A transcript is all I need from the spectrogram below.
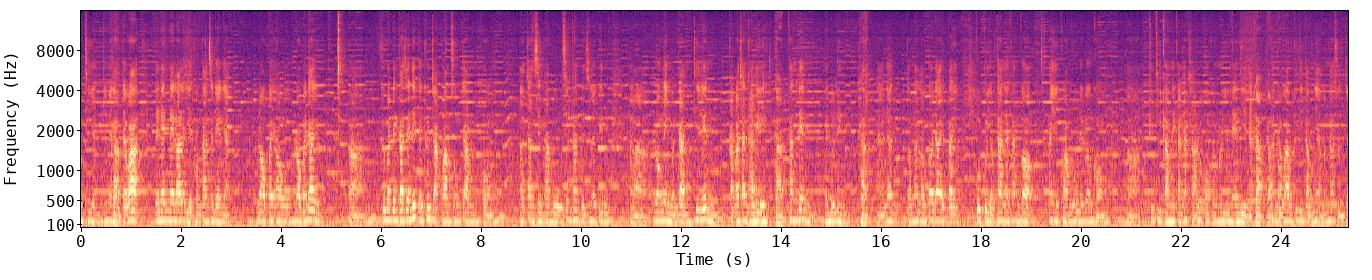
ำเทียนใช่ไหมคครัรับบ แต่ว่าในในในรายละเอียดของการแสดงเนี่ยเราไปเอาเราไปได้อ่าคือมันเป็นการแสดงที่เกิดขึ้นจากความทรงจำของอาจารย์เซงอาบู ซึ่งท่านเป็นศิลปินอ่ารองเงเหมือนกันที่เล่นกับอาจารย์คาดีครับท่านเล่นแมนโดลิน ครับ อ่าแล้วตอนนั้นเราก็ได้ไปพูดคุยกับท่านและท่านก็ให้ความรู้ในเรื่องของอา พิธีกรรมในการรักษาโรคของคนมาลายูในอดีตนะครับครับท่านบอกว่าพิธีกรรมเนี้ยมันน่าสนใจ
